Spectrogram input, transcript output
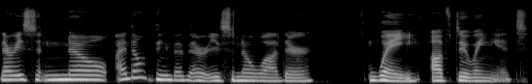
There is no I don't think that there is no other way of doing it.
